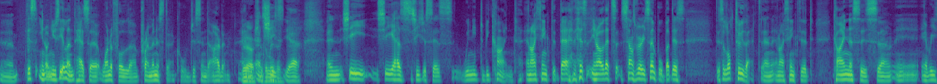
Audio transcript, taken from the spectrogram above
Um, this, you know, New Zealand has a wonderful uh, prime minister called Jacinda Ardern, and, yeah, she's, and she's yeah, and she she has she just says we need to be kind, and I think that that is, you know that sounds very simple, but there's there's a lot to that, and and I think that kindness is uh, every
